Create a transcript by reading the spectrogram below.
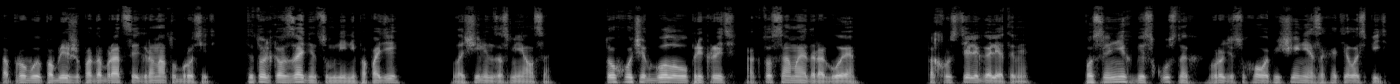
попробую поближе подобраться и гранату бросить. Ты только в задницу мне не попади. Лощилин засмеялся. Кто хочет голову прикрыть, а кто самое дорогое. Похрустели галетами. После них, безвкусных, вроде сухого печенья, захотелось пить.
